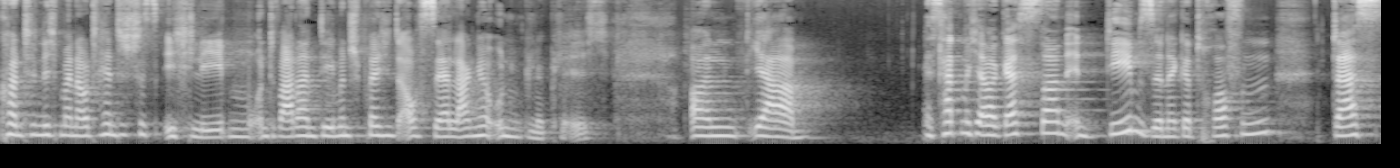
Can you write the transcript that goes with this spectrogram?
konnte nicht mein authentisches Ich leben und war dann dementsprechend auch sehr lange unglücklich. Und ja, es hat mich aber gestern in dem Sinne getroffen, dass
